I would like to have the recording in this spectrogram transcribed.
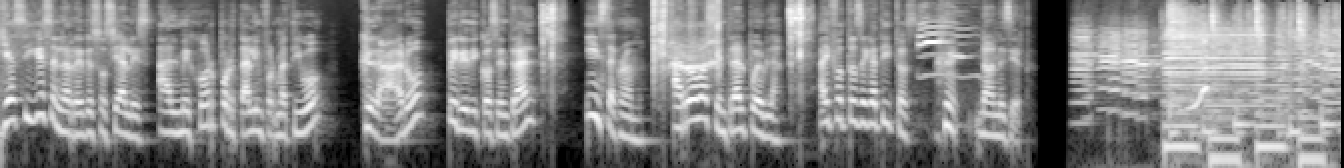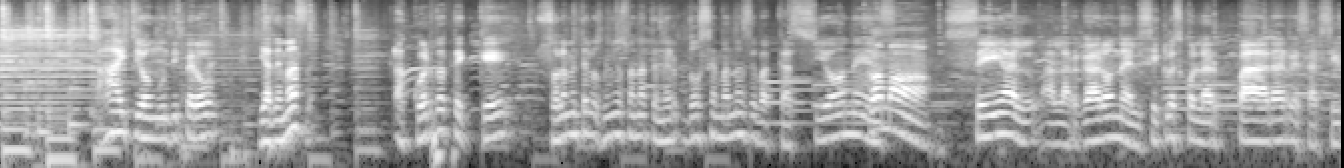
¿Ya sigues en las redes sociales al mejor portal informativo? Claro, Periódico Central. Instagram, arroba Central Puebla. Hay fotos de gatitos. no, no es cierto. Ay, tío Mundi, pero. Y además, acuérdate que solamente los niños van a tener dos semanas de vacaciones. ¿Cómo? Sí, al- alargaron el ciclo escolar para resarcir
